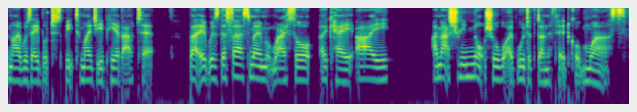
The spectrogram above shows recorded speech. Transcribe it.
And I was able to speak to my GP about it. But it was the first moment where I thought, okay, I I'm actually not sure what I would have done if it had gone worse.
